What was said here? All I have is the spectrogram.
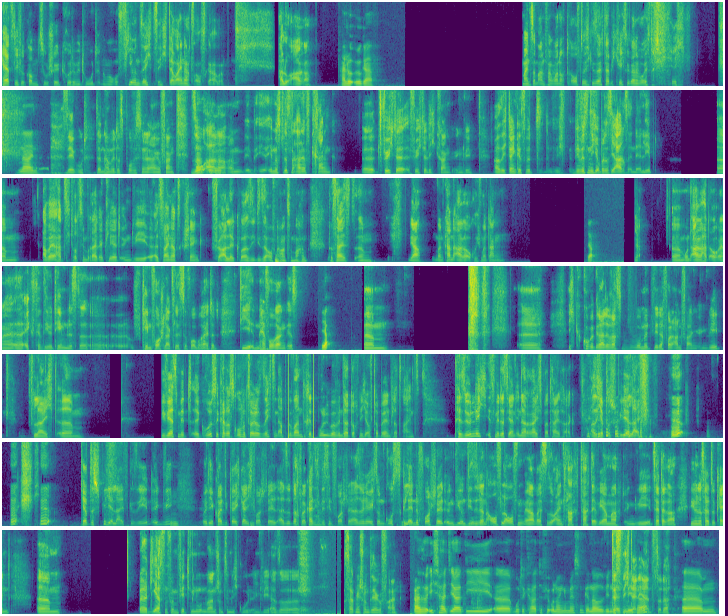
Herzlich willkommen zu Schildkröte mit Hut Nummer 64 der Weihnachtsausgabe. Hallo Ara. Hallo Ögaf. Meinst du am Anfang war noch drauf, dass ich gesagt habe, ich kriege sogar eine Voice Notification? Nein. Sehr gut, dann haben wir das professionell angefangen. So, Absolut. Ara, ähm, ihr, ihr müsst wissen, Ara ist krank. Äh, fürchter, fürchterlich krank irgendwie. Also ich denke, es wird. Ich, wir wissen nicht, ob er das Jahresende erlebt. Ähm, aber er hat sich trotzdem bereit erklärt, irgendwie äh, als Weihnachtsgeschenk für alle quasi diese Aufnahme zu machen. Das heißt, ähm, ja, man kann Ara auch ruhig mal danken. Ja. Ja. Ähm, und Ara hat auch eine äh, extensive Themenliste, äh, Themenvorschlagsliste vorbereitet, die ähm, hervorragend ist. Ja. Ähm, äh, ich gucke gerade, was, womit wir davon anfangen irgendwie. Vielleicht, ähm, wie wär's mit äh, größte Katastrophe 2016 abgewandt, Red Bull überwintert doch nicht auf Tabellenplatz 1. Persönlich ist mir das ja ein innerer Reichsparteitag. Also ich habe das Spiel ja live. ich habe das Spiel ja live gesehen irgendwie. Mhm. Und ihr konntet euch gar nicht vorstellen. Also doch, man kann sich ein bisschen vorstellen. Also wenn ihr euch so ein großes Gelände vorstellt irgendwie und wie sie dann auflaufen, ja, weißt du, so ein Tag, Tag der Wehrmacht irgendwie etc., wie man das halt so kennt. Ähm, äh, die ersten 45 Minuten waren schon ziemlich gut irgendwie. Also äh, das hat mir schon sehr gefallen. Also ich halte ja die äh, rote Karte für unangemessen, genauso wie ein Das ist nicht dein. Ernst, oder? Ähm,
